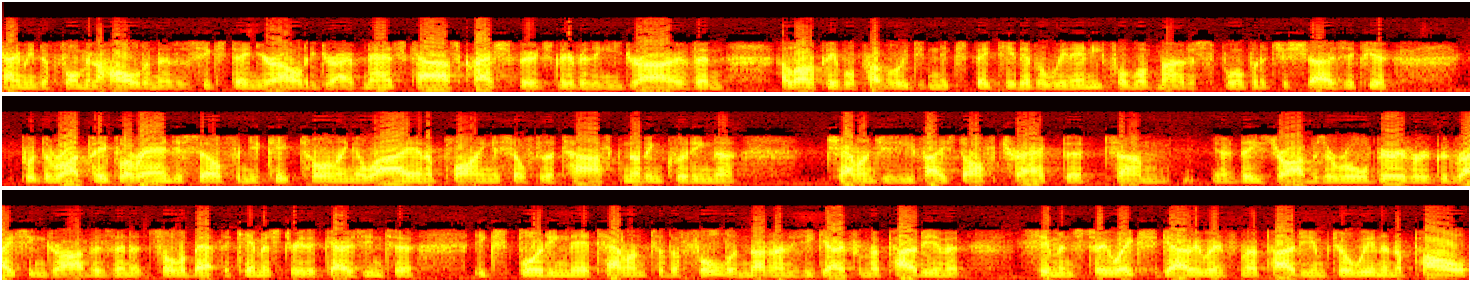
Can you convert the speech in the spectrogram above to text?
came into Formula Holden as a 16 year old. He drove NASCARs, crashed virtually everything he drove, and a lot of people probably didn't expect he'd ever win any form of motorsport. But it just shows if you put the right people around yourself and you keep toiling away and applying yourself to the task, not including the challenges you faced off track, that um, you know these drivers are all very, very good racing drivers, and it's all about the chemistry that goes into exploiting their talent to the full. And not only did he go from a podium at Symmons two weeks ago. He went from a podium to a win and a pole,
